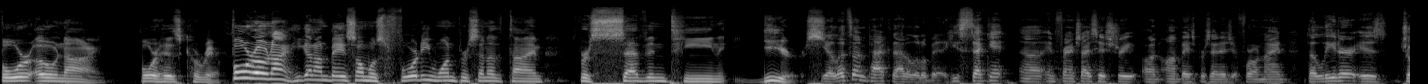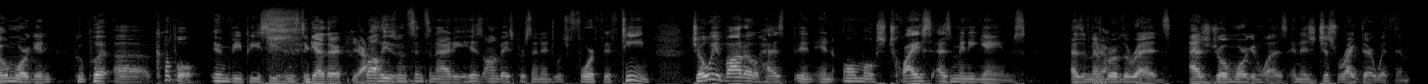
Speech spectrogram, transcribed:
409 for his career. 409. He got on base almost 41% of the time for 17 years. Yeah, let's unpack that a little bit. He's second uh, in franchise history on on base percentage at 409. The leader is Joe Morgan, who put a couple MVP seasons together Yeah. while he's in Cincinnati. His on base percentage was 415. Joey Votto has been in almost twice as many games as a member Yeah. of the Reds as Joe Morgan was, and is just right there with him.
